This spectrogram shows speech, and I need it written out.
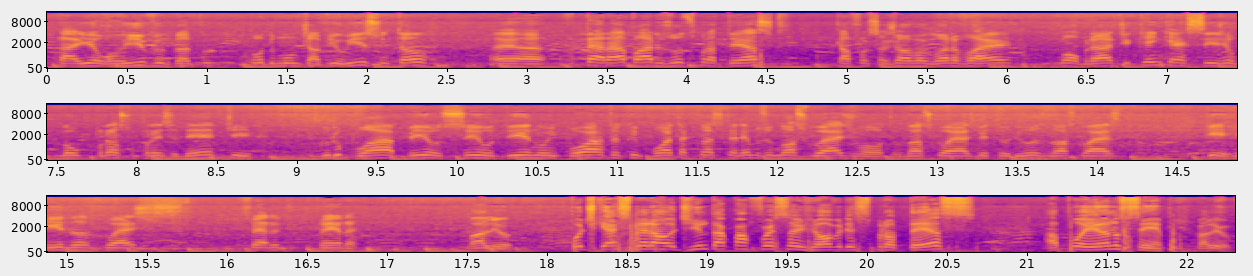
está aí horrível, todo mundo já viu isso, então é, terá vários outros protestos que a Força Jovem agora vai cobrar de quem quer seja o próximo presidente, grupo A, B, ou C ou D, não importa, o que importa é que nós queremos o nosso Goiás de volta, o nosso Goiás vitorioso, o nosso Goiás guerreiro, o nosso Goiás fera de fera. Valeu. O podcast Esmeraldino está com a Força Jovem desse protesto, apoiando sempre. Valeu.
